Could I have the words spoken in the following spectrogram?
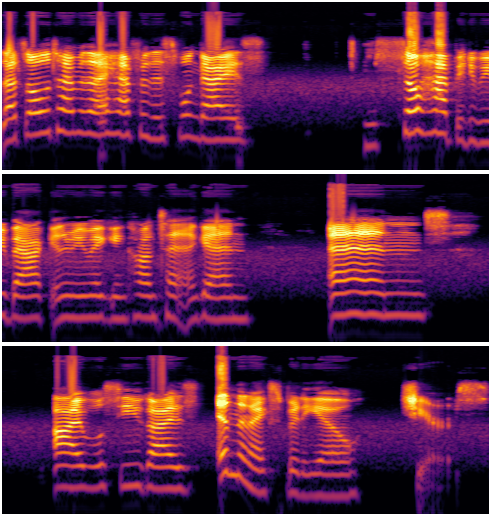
that's all the time that I have for this one, guys. I'm so happy to be back and be making content again. And I will see you guys in the next video. Cheers.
